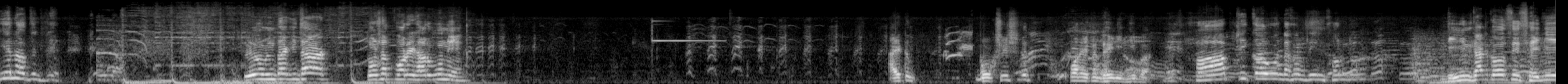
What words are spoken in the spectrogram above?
ইয়ে না দিন তুই অমিন থাকি থাক? তোর সাথে পরে হারবো নি। আর একটু বকশিস পরে একটু ধরে দিবা সব ঠিক করব এখন দিন ফোন দিন কাট করছি ছেলে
